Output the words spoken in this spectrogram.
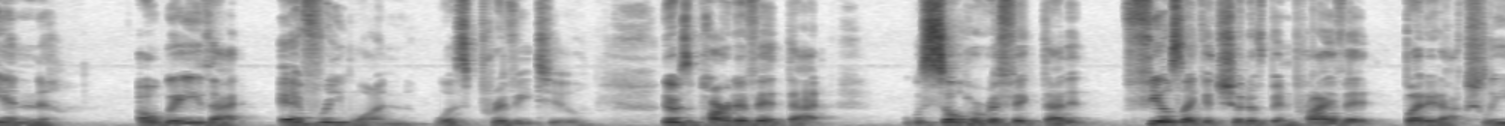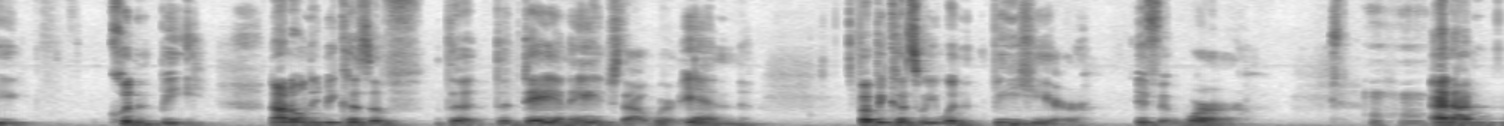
in a way that everyone was privy to. There was a part of it that was so horrific that it feels like it should have been private, but it actually couldn't be. Not only because of the, the day and age that we're in, but because we wouldn't be here if it were. Mm-hmm. And I'm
